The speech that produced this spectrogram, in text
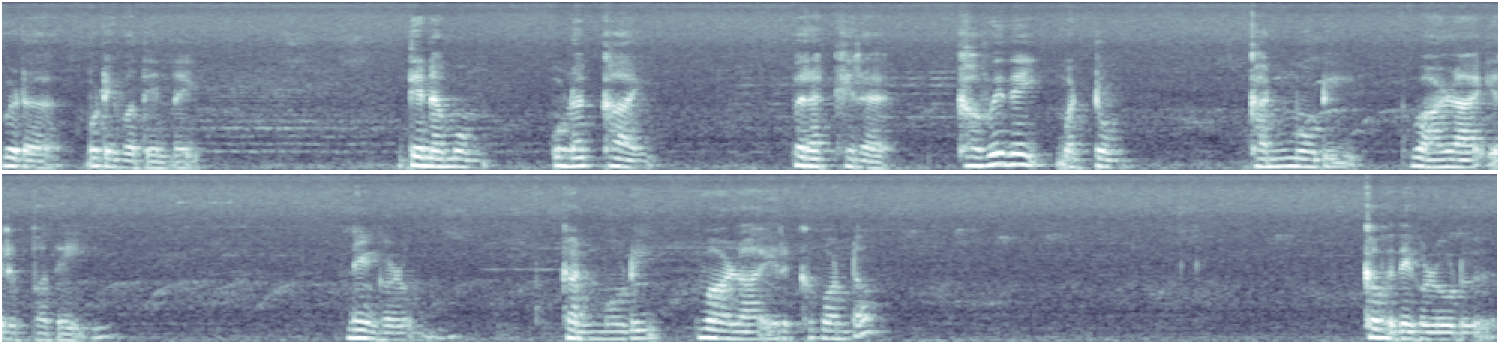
விட முடிவதில்லை. தினமும் உனக்காய் பிறக்கிற கவிதை மட்டும் கண்மூடி வாழா இருப்பதை நீங்களும் கண்மூடி வாழா இருக்க வேண்டும். கவிதைகளோடு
